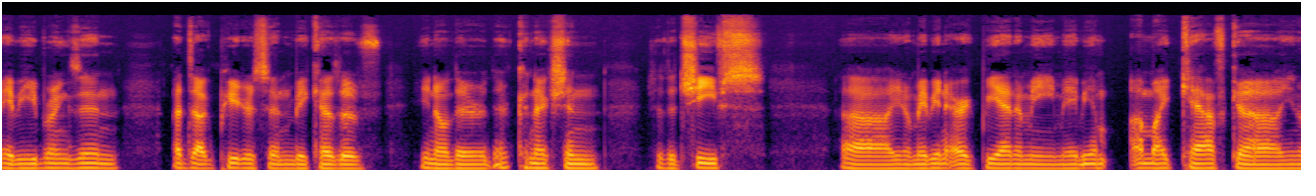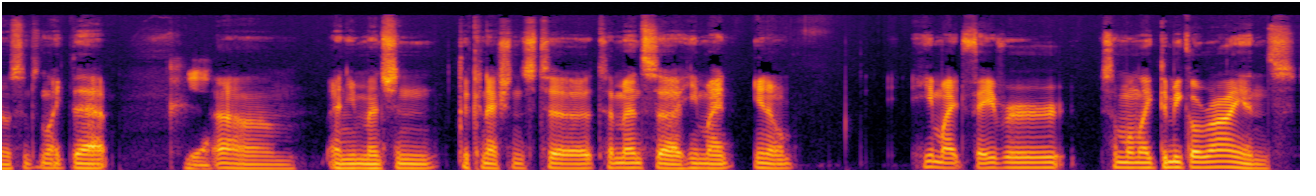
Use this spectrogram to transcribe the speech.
maybe he brings in a Doug Pederson because of you know their their connection to the Chiefs. Uh, you know, maybe an Eric Bieniemy, maybe a, a Mike Kafka, you know, something like that. Yeah. Um, and you mentioned the connections to to Mensah. He might, you know, he might favor someone like DeMeco Ryans,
